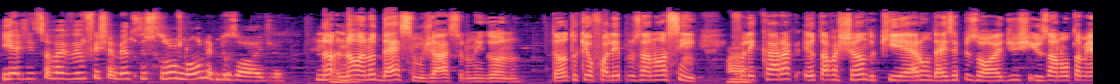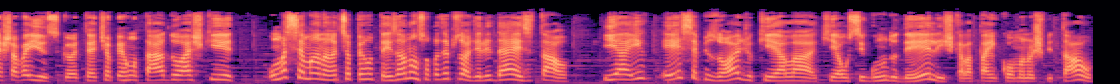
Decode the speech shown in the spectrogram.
e a gente só vai ver o fechamento disso no nono episódio. Não, não, é no décimo já, se eu não me engano. Tanto que eu falei pro Zanon assim, ah. eu falei, cara, eu tava achando que eram 10 episódios e o Zanon também achava isso, que eu até tinha perguntado, acho que uma semana antes eu perguntei, Zanon, são quantos episódios? Ele 10 e tal. E aí, esse episódio, que ela que é o segundo deles, que ela tá em coma no hospital,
